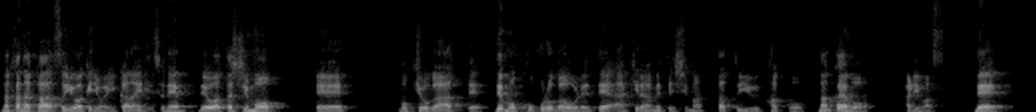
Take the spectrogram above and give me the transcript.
なかなかそういうわけにはいかないですよね。で、私も、えー目標があって、でも心が折れて諦めてしまったという過去、何回もあります。で、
